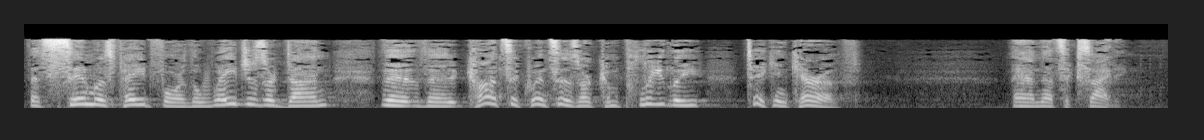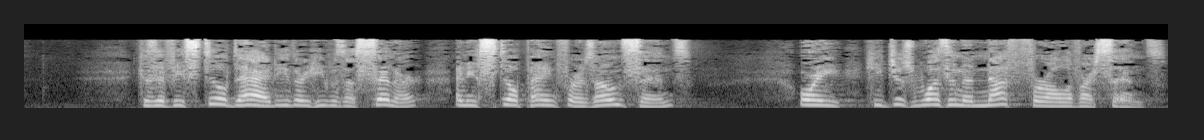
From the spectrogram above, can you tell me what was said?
that sin was paid for. The wages are done. The, the consequences are completely taken care of. Man, that's exciting. Because if he's still dead, either he was a sinner and he's still paying for his own sins, or he, he just wasn't enough for all of our sins.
